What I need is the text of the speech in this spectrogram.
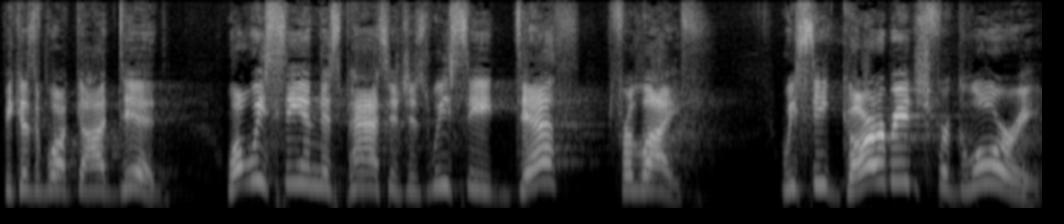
because of what God did. What we see in this passage is we see death for life. We see garbage for glory.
